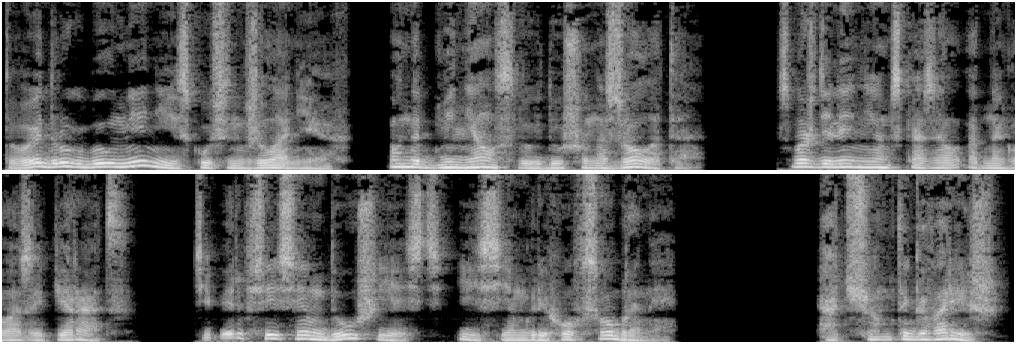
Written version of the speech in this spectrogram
«Твой друг был менее искусен в желаниях. Он обменял свою душу на золото». С вожделением сказал одноглазый пират. «Теперь все семь душ есть, и семь грехов собраны». «О чем ты говоришь?»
